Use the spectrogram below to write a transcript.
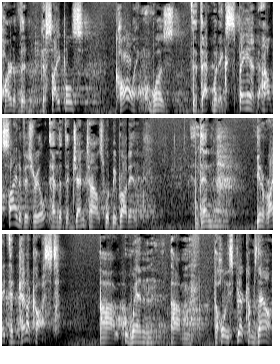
part of the disciples' calling was that that would expand outside of Israel and that the Gentiles would be brought in. And then, you know, right at Pentecost, uh, when um, the Holy Spirit comes down,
